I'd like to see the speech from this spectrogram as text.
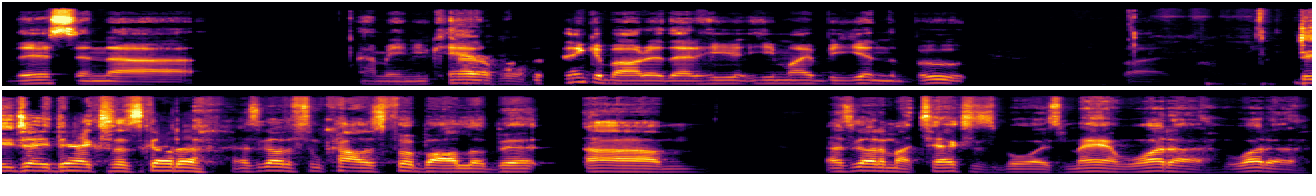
this, and uh I mean you can't Terrible. think about it that he he might be getting the boot, but DJ Dex, let's go to let's go to some college football a little bit. Um, let's go to my Texas boys. Man, what a what a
